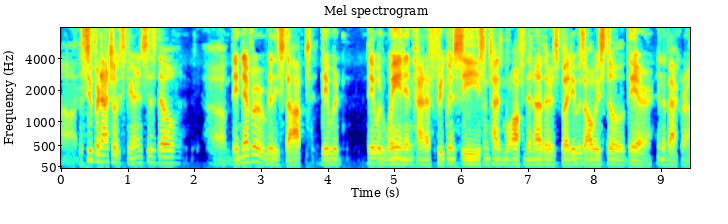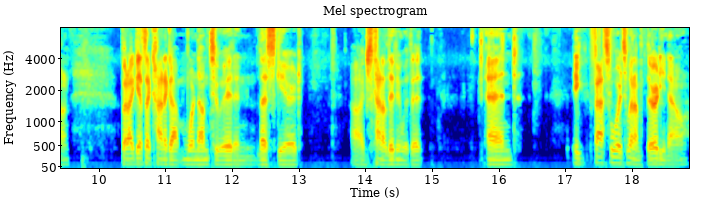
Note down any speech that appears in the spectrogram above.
Uh, the supernatural experiences, though, um, they never really stopped. They would they would wane in kind of frequency, sometimes more often than others, but it was always still there in the background. But I guess I kind of got more numb to it and less scared uh, just kind of living with it. And it, fast forward to when I'm 30 now,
